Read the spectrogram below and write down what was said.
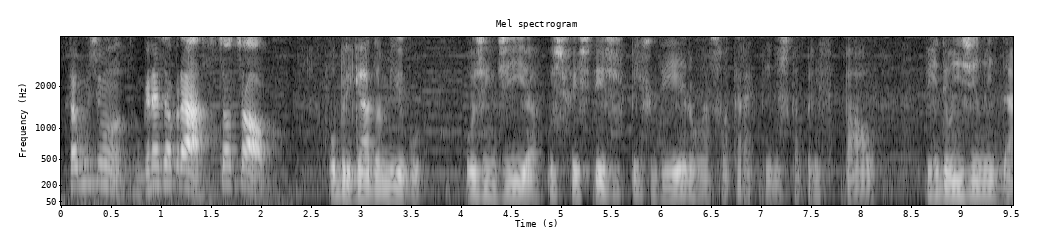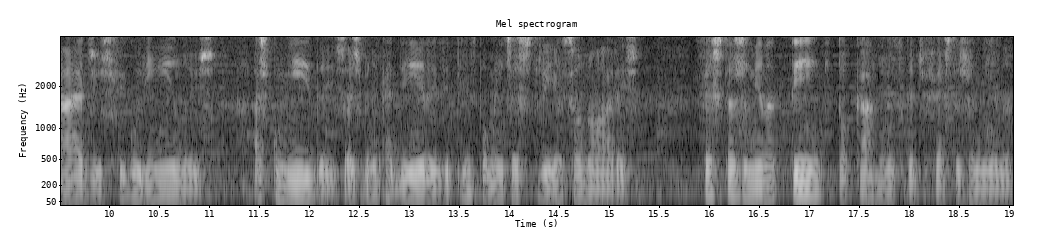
Estamos juntos. Um grande abraço. Tchau, tchau. Obrigado, amigo. Hoje em dia, os festejos perderam a sua característica principal. Perdeu a ingenuidade, os figurinos, as comidas, as brincadeiras e principalmente as trilhas sonoras. Festa junina tem que tocar música de festa junina,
